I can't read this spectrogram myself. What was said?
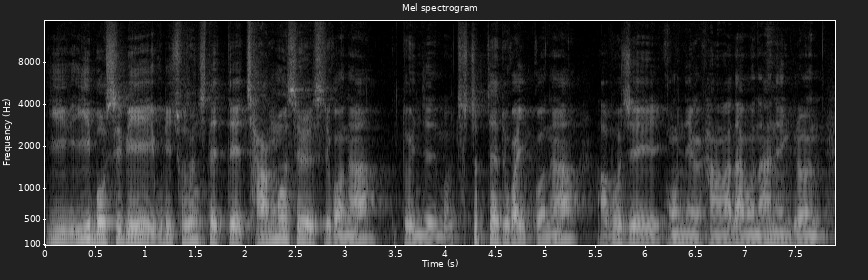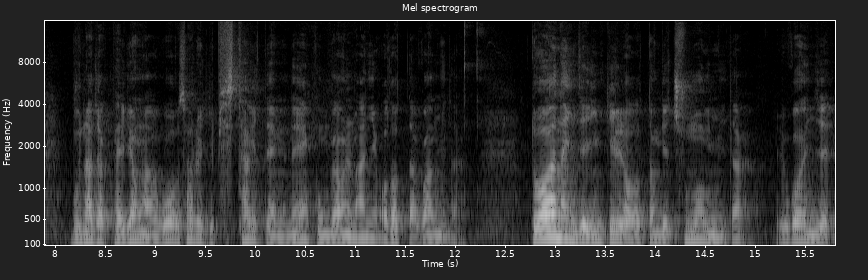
이, 이 모습이 우리 조선시대 때 장옷을 쓰거나 또 이제 뭐 처첩제도가 있거나 아버지의 권위가 강하다거나 하는 그런 문화적 배경하고 서로 이렇게 비슷하기 때문에 공감을 많이 얻었다고 합니다. 또 하나 이제 인기를 얻었던 게 주몽입니다. 이거는 이제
